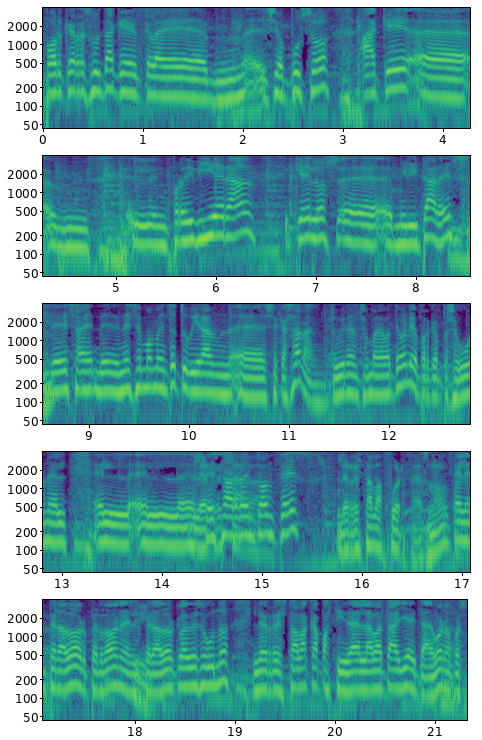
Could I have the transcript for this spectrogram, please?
porque resulta que eh, se opuso a que eh, mm, prohibiera que los eh, militares de, esa- de- en ese momento tuvieran se casaran, tuvieran su matrimonio, porque pues, según el, el, el César de entonces Le restaba fuerzas, ¿no? el emperador, perdón, el Sí. emperador Claudio II le restaba capacidad en la batalla y tal. Bueno, pues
